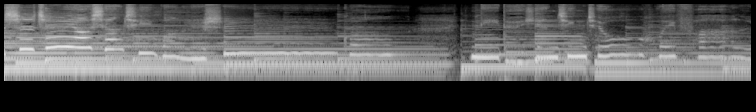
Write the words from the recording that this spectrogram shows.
是只要想起往日时光，你的眼睛就会发亮。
